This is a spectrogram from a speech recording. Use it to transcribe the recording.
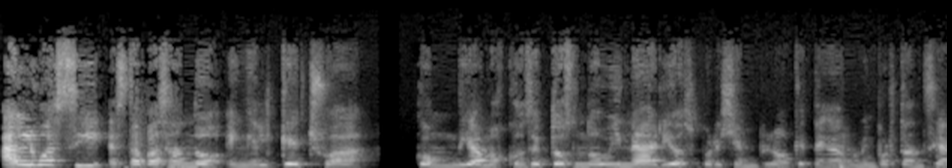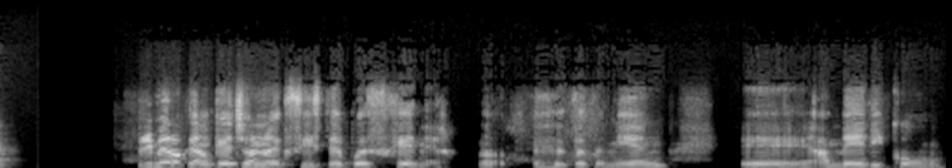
Algo así está pasando en el quechua con, digamos, conceptos no binarios, por ejemplo, que tengan una importancia. Primero que en el quechua no existe, pues, género. ¿no? Esto también eh, Américo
